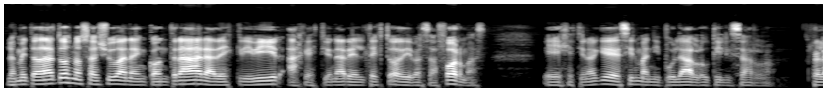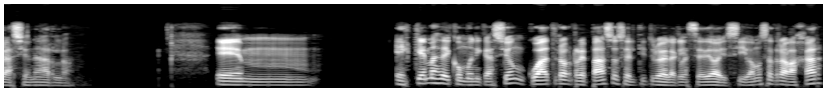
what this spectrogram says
Los metadatos nos ayudan a encontrar, a describir, a gestionar el texto de diversas formas. Eh, gestionar quiere decir manipularlo, utilizarlo, relacionarlo. Em, esquemas de comunicación, cuatro repasos, el título de la clase de hoy. Sí, vamos a trabajar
